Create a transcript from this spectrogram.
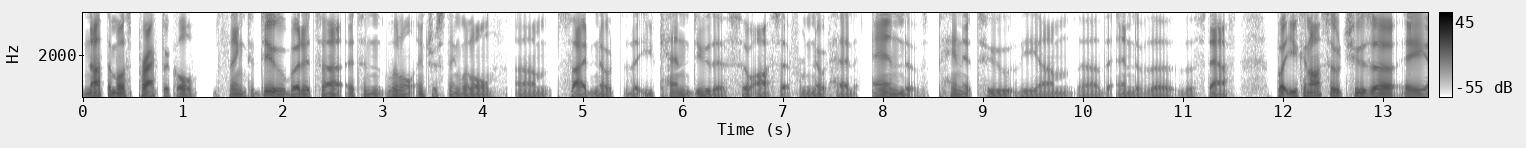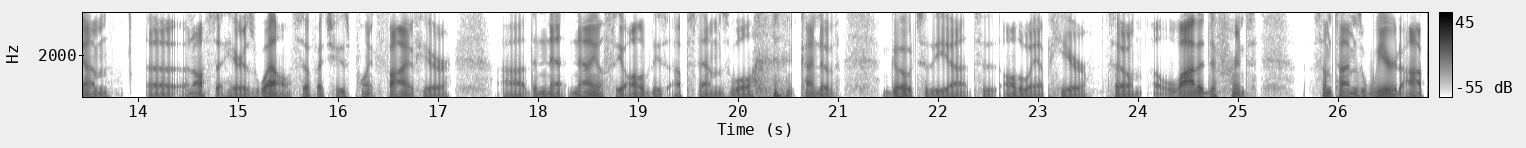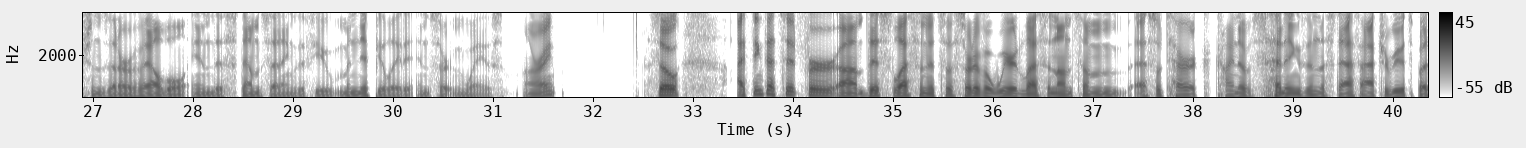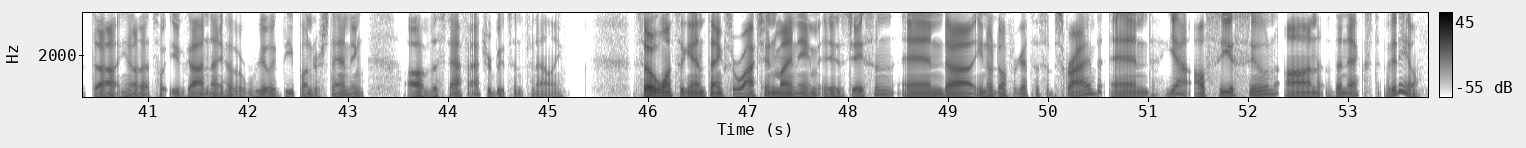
not the most practical thing to do, but it's a it's a little interesting little um, side note that you can do this. So offset from note head and pin it to the um, uh, the end of the the staff. But you can also choose a a um, uh, an offset here as well. So if I choose 0.5 here, uh, then now you'll see all of these up stems will kind of go to the uh, to all the way up here. So a lot of different sometimes weird options that are available in this stem settings if you manipulate it in certain ways. All right. So I think that's it for um, this lesson. It's a sort of a weird lesson on some esoteric kind of settings in the staff attributes, but uh, you know that's what you've got. Now you have a really deep understanding of the staff attributes in Finale. So once again, thanks for watching. My name is Jason, and uh, you know don't forget to subscribe. And yeah, I'll see you soon on the next video.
